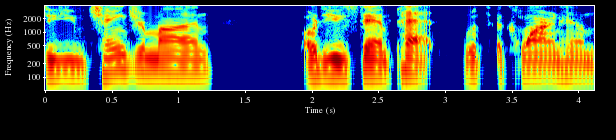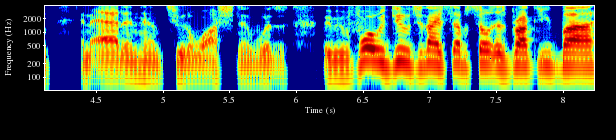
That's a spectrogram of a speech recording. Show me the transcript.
do you change your mind, or do you stand pat with acquiring him and adding him to the Washington Wizards. But before we do, tonight's episode is brought to you by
